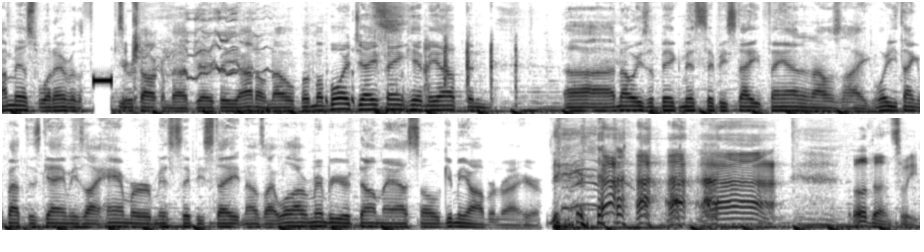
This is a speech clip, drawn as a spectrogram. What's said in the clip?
I missed whatever the f- you were talking about, JP. I don't know, but my boy Jay Fink hit me up, and uh, I know he's a big Mississippi State fan. And I was like, "What do you think about this game?" He's like, "Hammer Mississippi State," and I was like, "Well, I remember you're a dumbass, so give me Auburn right here." well done, sweet.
